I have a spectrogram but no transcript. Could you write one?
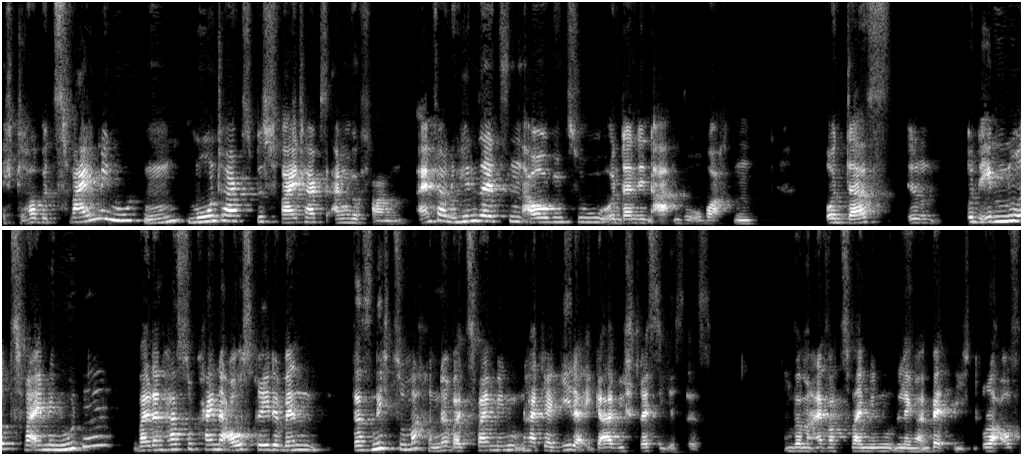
ich glaube, zwei Minuten montags bis freitags angefangen. Einfach nur hinsetzen, Augen zu und dann den Atem beobachten. Und das, äh, und eben nur zwei Minuten, weil dann hast du keine Ausrede, wenn das nicht zu machen, ne? weil zwei Minuten hat ja jeder, egal wie stressig es ist. Und wenn man einfach zwei Minuten länger im Bett liegt oder auf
